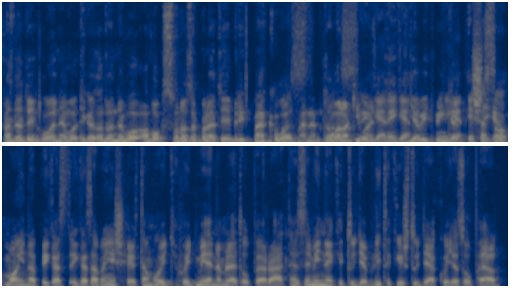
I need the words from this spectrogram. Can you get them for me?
Az lehet, hogy Holden volt igazad, de a Vauxhall az akkor lehet, hogy egy brit márka volt, az, már nem tudom, valaki igen, majd igen, javít minket. Igen. És igen. azt mai napig azt igazából én is értem, hogy, hogy miért nem lehet Opelra átnevezni. Mindenki tudja, a britek is tudják, hogy az Opel,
